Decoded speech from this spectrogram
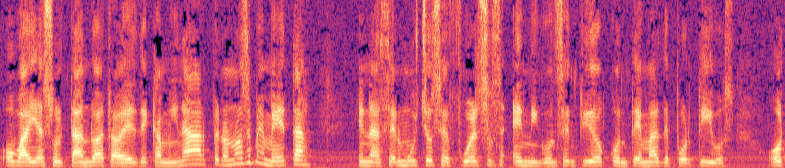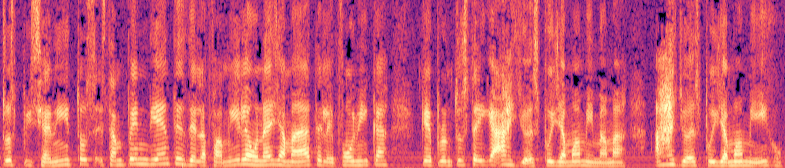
o vaya soltando a través de caminar, pero no se me meta en hacer muchos esfuerzos en ningún sentido con temas deportivos. Otros pisianitos están pendientes de la familia, una llamada telefónica que de pronto usted diga, ay, yo después llamo a mi mamá, ay, yo después llamo a mi hijo,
